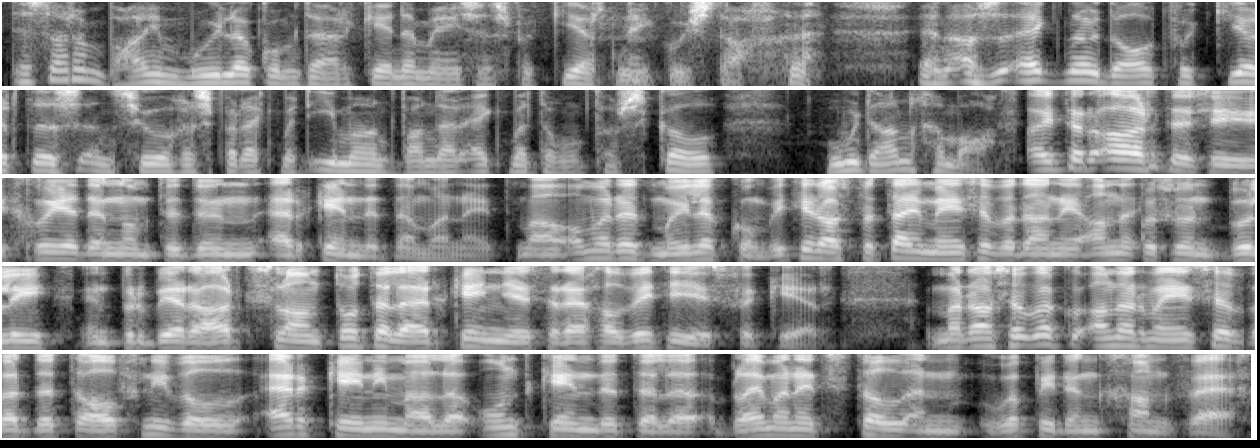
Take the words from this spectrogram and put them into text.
Dis daarom baie moeilik om te erken mense is verkeerd, nee Gustaf. en as ek nou dalk verkeerd is in so 'n gesprek met iemand wanneer ek met hom verskil, hoe moet dan gemaak? Uiteraard is die goeie ding om te doen, erken dit nou maar net. Maar omdat dit moeilik kom, weet jy, daar's baie mense wat dan die ander persoon boelie en probeer hardslaan tot hulle erken jy is reg al weet jy jy is verkeerd. Maar daar's ook ander mense wat dit half nie wil erken nie, maar hulle ontken dit, hulle bly maar net stil en hoop die ding gaan weg.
